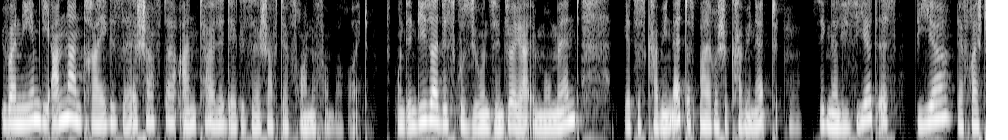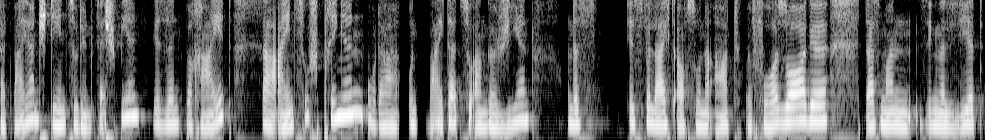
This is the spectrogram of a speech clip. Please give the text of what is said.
übernehmen die anderen drei Gesellschafter Anteile der Gesellschaft der Freunde von Bayreuth. Und in dieser Diskussion sind wir ja im Moment jetzt das Kabinett, das bayerische Kabinett äh, signalisiert ist, wir, der Freistaat Bayern, stehen zu den Festspielen. Wir sind bereit, da einzuspringen oder uns weiter zu engagieren. Und das ist vielleicht auch so eine Art äh, Vorsorge, dass man signalisiert,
